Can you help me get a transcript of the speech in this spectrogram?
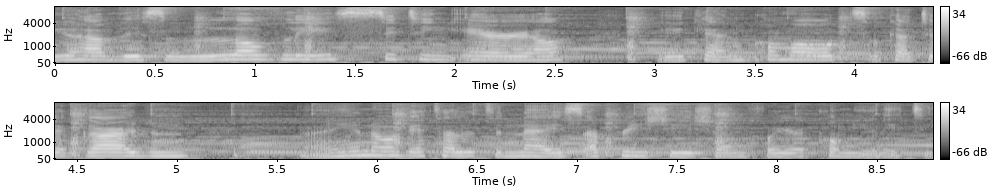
You have this lovely sitting area. You can come out look at your garden and you know get a little nice appreciation for your community.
